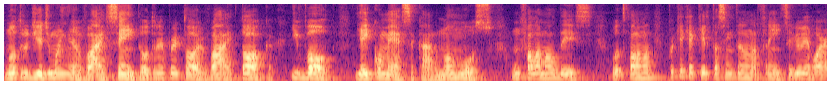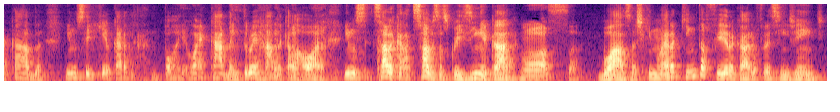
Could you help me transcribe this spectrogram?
No outro dia de manhã, vai, senta, outro repertório, vai, toca e volta. E aí começa, cara, no almoço. Um fala mal desse, outro fala mal. Por que, que aquele tá sentando na frente? Você viu, errou a arcada? E não sei o que. O cara, ah, porra, errou a arcada, entrou errado aquela hora. E não sei, sabe, sabe essas coisinhas, cara? Nossa. Boas, acho que não era quinta-feira, cara. Eu falei assim, gente,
